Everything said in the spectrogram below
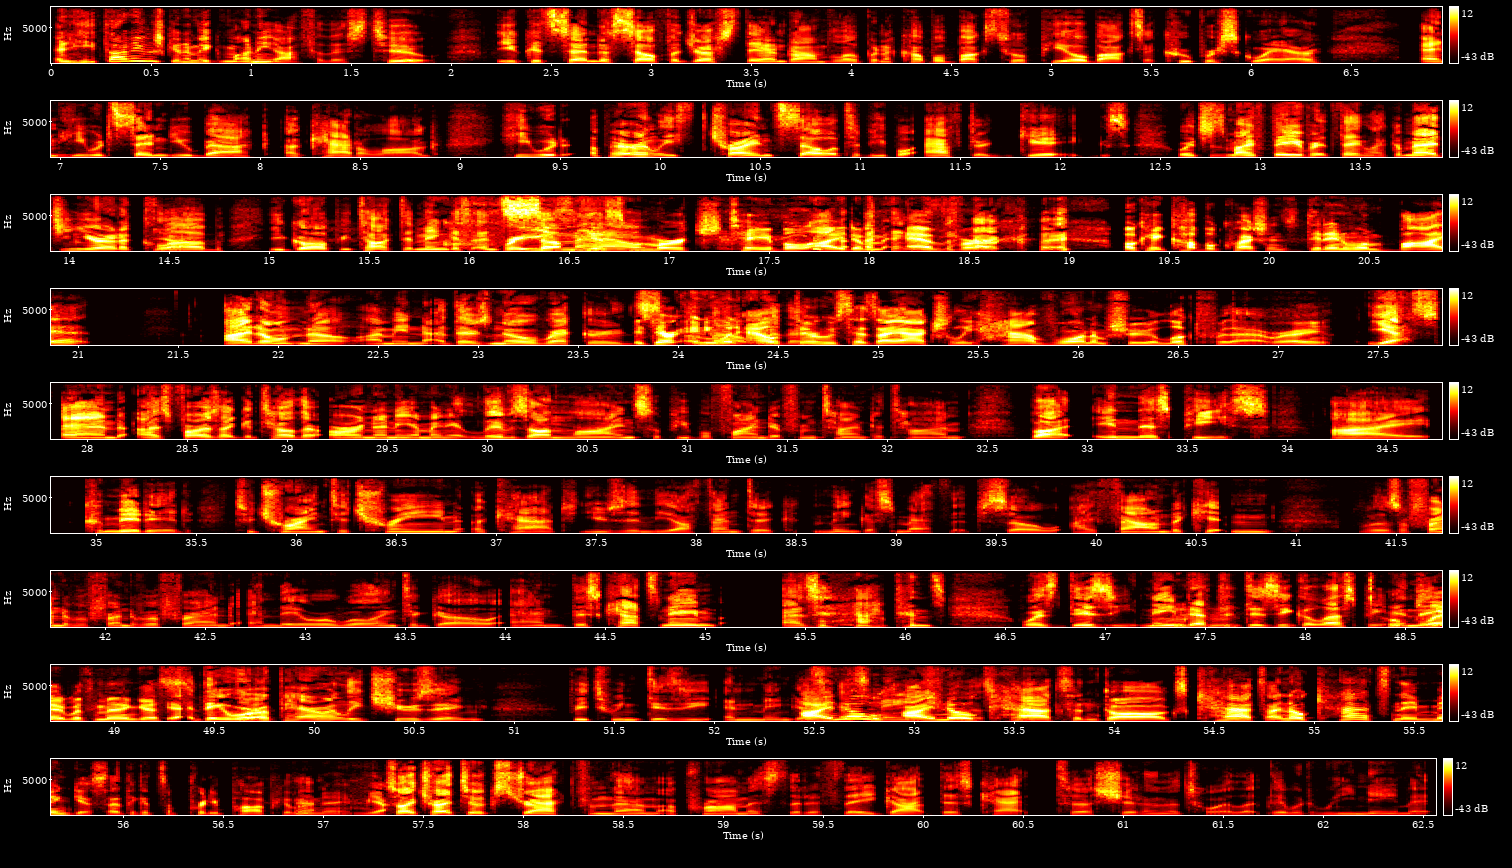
And he thought he was going to make money off of this too. You could send a self-addressed stamped envelope and a couple bucks to a PO box at Cooper Square and he would send you back a catalog. He would apparently try and sell it to people after gigs, which is my favorite thing. Like imagine you're at a club, you go up, you talk to Mingus, and Craziest somehow merch table item ever. Okay, couple questions. Did anyone buy it? I don't know. I mean, there's no records. Is there anyone out whether- there who says I actually have one? I'm sure you looked for that, right? Yes, and as far as I can tell, there aren't any. I mean, it lives online, so people find it from time to time. But in this piece, I committed to trying to train a cat using the authentic Mingus method. So I found a kitten, it was a friend of a friend of a friend, and they were willing to go. And this cat's name, as it happens, was Dizzy, named after Dizzy Gillespie. Mm-hmm. Who and played they, with Mingus? Yeah, they were Yeah. apparently choosing between Dizzy and Mingus. I as know names I know cats and dogs. Cats. I know cats named Mingus. I think it's a pretty popular name. Yeah. So I tried to extract from them a promise that if they got this cat to shit in the toilet, they would rename it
